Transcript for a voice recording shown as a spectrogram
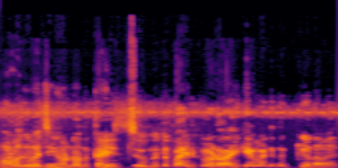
മുളക് ബജിയും കൊണ്ടുവന്ന് കഴിച്ചു. എന്നിട്ട് പരിപ്പ് ഇവിടെ വാങ്ങിക്കാൻ വേണ്ടി നിൽക്കണവൻ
